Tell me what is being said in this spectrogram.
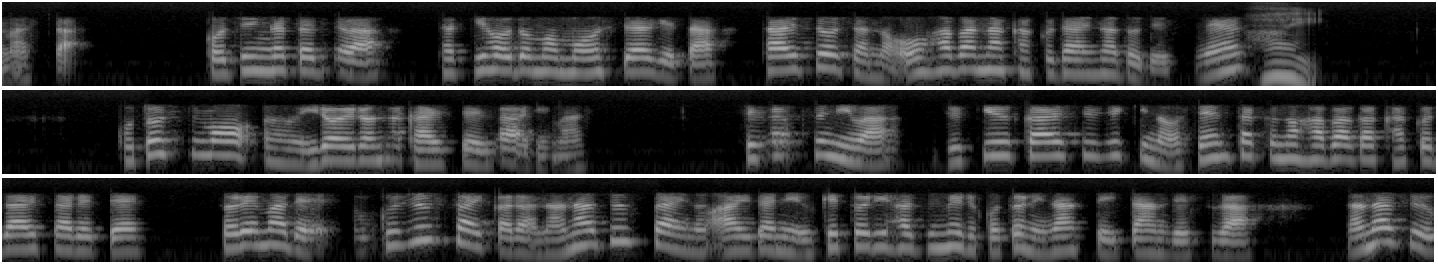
ました。個人型では先ほども申し上げた対象者の大幅な拡大などですね、はい、今年も、うん、いろいろな改正があります。4月には受給開始時期の選択の幅が拡大されてそれまで60歳から70歳の間に受け取り始めることになっていたんですが75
